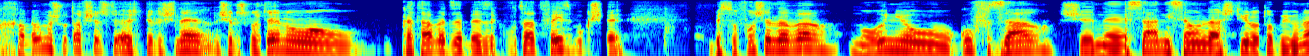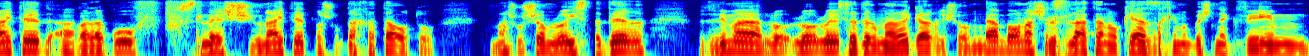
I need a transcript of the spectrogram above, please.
חבר משותף של, של, שני, של שלושתנו כתב את זה באיזה קבוצת פייסבוק, שבסופו של דבר מוריניו הוא גוף זר, שנעשה ניסיון להשתיל אותו ביונייטד, אבל הגוף סלאש יונייטד פשוט דחתה אותו. משהו שם לא הסתדר, ואתם יודעים מה, לא, לא, לא הסתדר מהרגע הראשון. גם בעונה של זלאטן, אוקיי, אז זכינו בשני גביעים,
